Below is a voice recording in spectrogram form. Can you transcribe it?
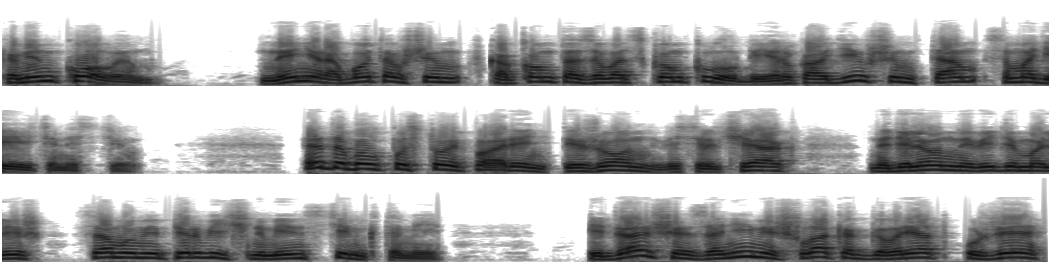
Каменковым, ныне работавшим в каком-то заводском клубе и руководившим там самодеятельностью. Это был пустой парень, пижон, весельчак, наделенный, видимо, лишь самыми первичными инстинктами, и дальше за ними шла, как говорят, уже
